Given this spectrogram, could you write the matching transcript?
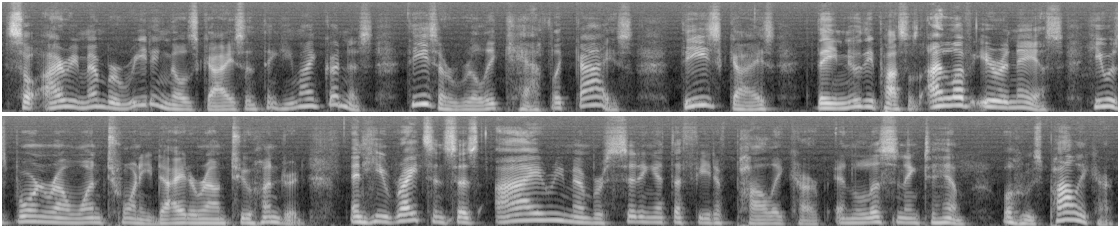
So I remember reading those guys and thinking, my goodness, these are really Catholic guys. These guys, they knew the apostles. I love Irenaeus. He was born around 120, died around 200. And he writes and says, I remember sitting at the feet of Polycarp and listening to him. Well, who's Polycarp?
